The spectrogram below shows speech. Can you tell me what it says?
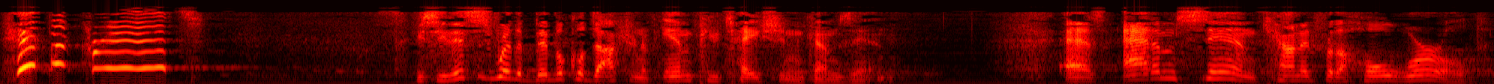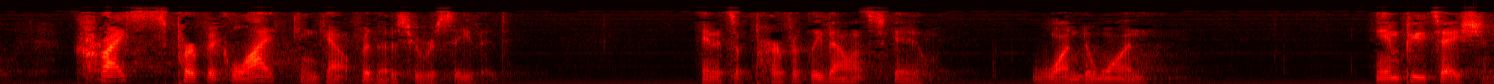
Hypocrite! You see, this is where the biblical doctrine of imputation comes in. As Adam's sin counted for the whole world, Christ's perfect life can count for those who receive it. And it's a perfectly balanced scale, one to one. Imputation.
